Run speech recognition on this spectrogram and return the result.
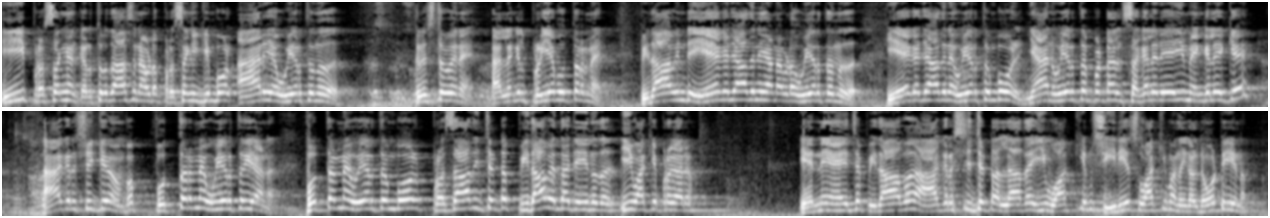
ഈ പ്രസംഗം കർത്തൃദാസൻ അവിടെ പ്രസംഗിക്കുമ്പോൾ ആരെയാ ഉയർത്തുന്നത്? ക്രിസ്തുവിനെ അല്ലെങ്കിൽ പ്രിയപുത്രനെ. പിതാവിന്റെ ഏകജാതനെയാണ് അവിടെ ഉയർത്തുന്നത്. ഏകജാതനെ ഉയർത്തുമ്പോൾ ഞാൻ ഉയർത്തപ്പെട്ടാൽ സകലരെയും എങ്കിലേക്ക് ആകർഷിക്കും. അപ്പൊ പുത്രനെ ഉയർത്തുകയാണ്. പുത്രനെ ഉയർത്തുമ്പോൾ പ്രസാദിച്ചിട്ട് പിതാവ് എന്താ ചെയ്യുന്നത്? ഈ വാക്യപ്രകാരം. എന്നെ അയച്ച പിതാവ് ആകർഷിച്ചിട്ടല്ലാതെ ഈ വാക്യം സീരിയസ് വാക്യമാണ് നിങ്ങൾ നോട്ട് ചെയ്യണം.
